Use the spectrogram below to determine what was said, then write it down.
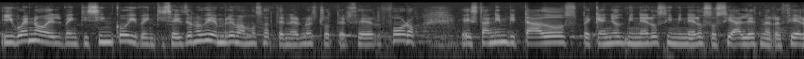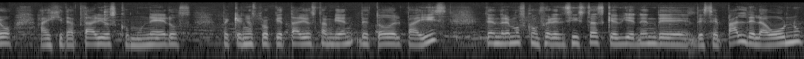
Y bueno, el 25 y 26 de noviembre vamos a tener nuestro tercer foro. Están invitados pequeños mineros y mineros sociales, me refiero a ejidatarios, comuneros, pequeños propietarios también de todo el país. Tendremos conferencistas que vienen de, CEPAL, de la ONU,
